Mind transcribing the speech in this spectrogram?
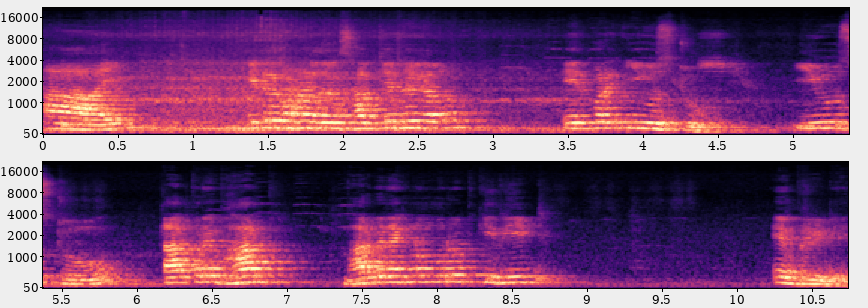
আই এটার গঠন সাবজেক্ট হয়ে গেল। এরপরে ইউজ টু ইউজ টু তারপরে ভার্ব ভার্বের এক নম্বর কি? রিড এভরিডে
